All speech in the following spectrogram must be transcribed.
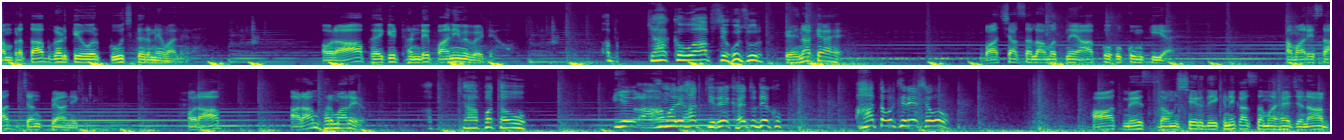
हम प्रतापगढ़ के ओर कूच करने वाले हैं। और आप है कि ठंडे पानी में बैठे हो। अब क्या कहूँ आपसे हुजूर? कहना क्या है? बादशाह सलामत ने आपको हुक्म किया है हमारे साथ जंग पे आने के लिए। और आप आराम फरमा रहे हो। अब क्या बताओ ये हमारे हाथ की रेख है तो देखो। हाथ और की रेख है वो। हाथ में शमशेर देखने का समय है जनाब।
